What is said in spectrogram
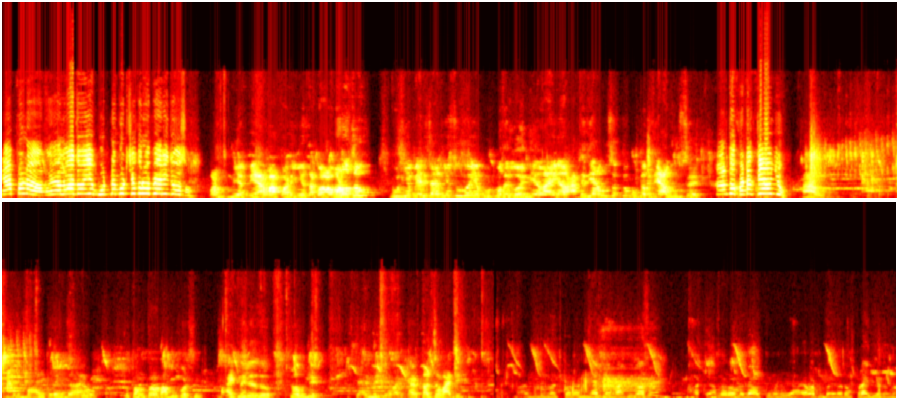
ના પણ લોહી હલવા તો એ બૂટ ને બૂટ શું કરવા પહેરી જોશો પણ મેં પહેરવા પડી અહીંયા તાકો અળવણો જવું બૂટ ને પહેરી જાય અહીંયા શું કોઈ અહીંયા બૂટમાંથી લોહી નહીં લાઈને હાથેથી આલું છે તો બૂટમાંથી આલું છે? હાર તો ખટકથી આવજો. સારું બાઇક લઈ જાયો તો તમે તરત આવવું પડશે. બાઇક લઈ લેજો. તો ઉલ્લે ક્યારે નહીં લેવાની હેડતા જવા દે. બધું રજકોટો નેટ નેટ રાખી રહ્યો છે. આ કેમેરો મજા આવતી નથી. આવ્યો તો બહેરો તો ઉપડાઈ ગયો તમે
